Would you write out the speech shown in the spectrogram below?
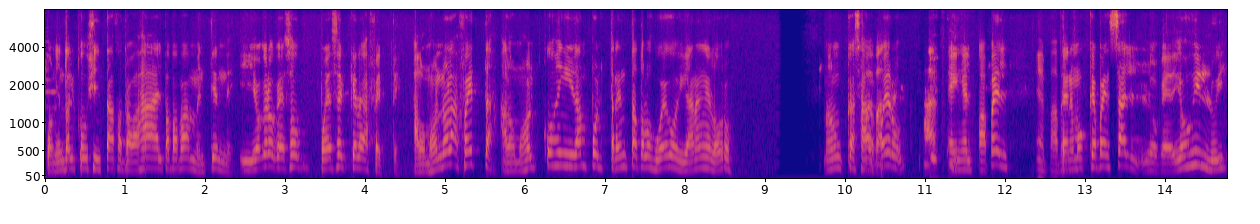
poniendo al coaching staff a trabajar, papá, papá, ¿me entiendes? Y yo creo que eso puede ser que le afecte. A lo mejor no le afecta, a lo mejor cogen y dan por 30 todos los juegos y ganan el oro. No nunca sabe, pero en el papel, tenemos que pensar lo que dijo Gil Luis.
